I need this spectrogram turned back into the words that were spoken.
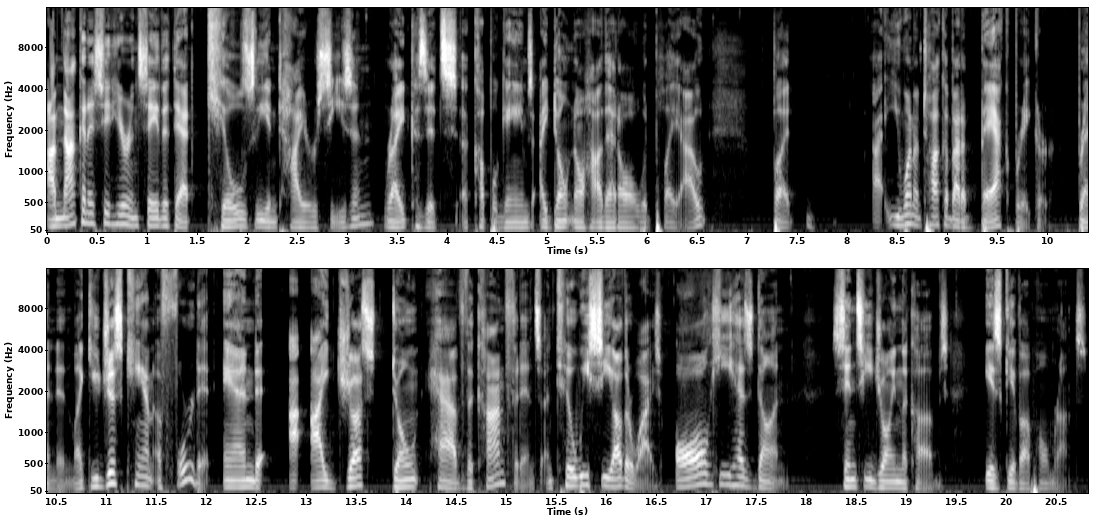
I'm not going to sit here and say that that kills the entire season, right? Because it's a couple games. I don't know how that all would play out. But uh, you want to talk about a backbreaker, Brendan. Like, you just can't afford it. And I just don't have the confidence until we see otherwise. All he has done since he joined the Cubs is give up home runs.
